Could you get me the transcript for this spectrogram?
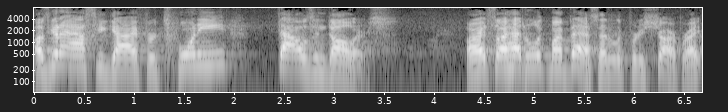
I was going to ask a guy for $20,000. All right, so I had to look my best. I had to look pretty sharp, right?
